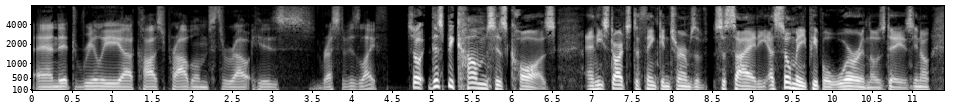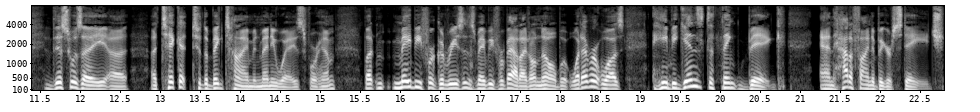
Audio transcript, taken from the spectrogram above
and it really uh, caused problems throughout his rest of his life. So this becomes his cause, and he starts to think in terms of society, as so many people were in those days. You know, this was a uh, a ticket to the big time in many ways for him, but maybe for good reasons, maybe for bad. I don't know. But whatever it was, he begins to think big and how to find a bigger stage.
